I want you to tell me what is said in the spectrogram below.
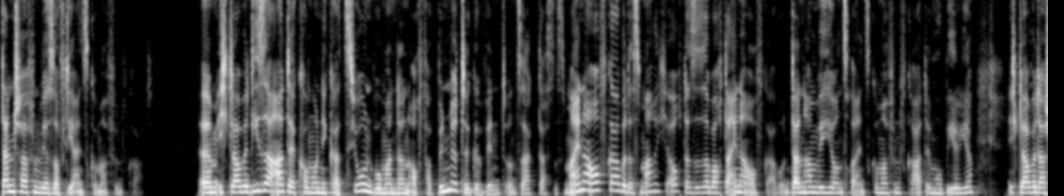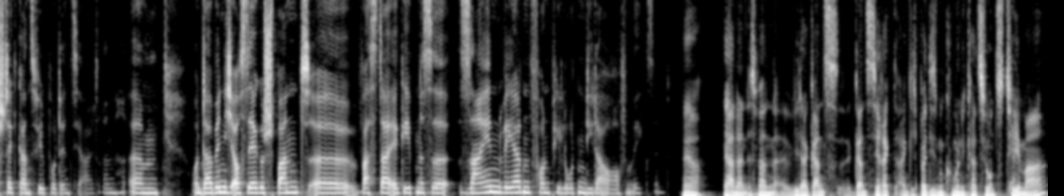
dann schaffen wir es auf die 1,5 Grad. Ähm, ich glaube, diese Art der Kommunikation, wo man dann auch Verbündete gewinnt und sagt, das ist meine Aufgabe, das mache ich auch, das ist aber auch deine Aufgabe. Und dann haben wir hier unsere 1,5 Grad Immobilie. Ich glaube, da steckt ganz viel Potenzial drin. Ähm, und da bin ich auch sehr gespannt, äh, was da Ergebnisse sein werden von Piloten, die da auch auf dem Weg sind. Ja, ja, dann ist man wieder ganz, ganz direkt eigentlich bei diesem Kommunikationsthema.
